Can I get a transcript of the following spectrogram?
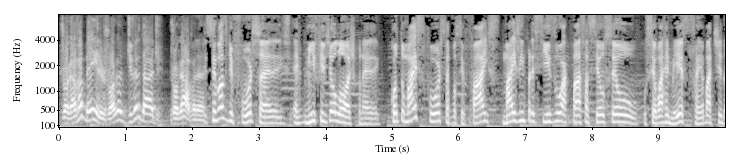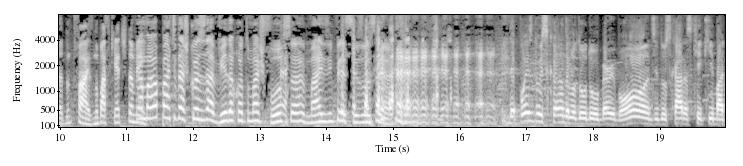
Jogava bem, ele joga de verdade. Jogava, né? Esse negócio de força é, é meio fisiológico, né? Quanto mais força você faz, mais impreciso a- passa a ser o seu, o seu arremesso, sua rebatida, tanto faz. No basquete também. Na maior parte das coisas da vida, quanto mais força, mais impreciso você é. Depois do escândalo do, do Barry Bonds e dos caras que, que batiam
